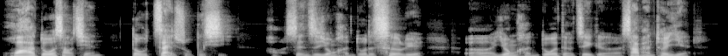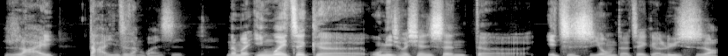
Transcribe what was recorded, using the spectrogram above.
花多少钱都在所不惜。好，甚至用很多的策略，呃，用很多的这个沙盘推演来打赢这场官司。那么，因为这个吴敏球先生的一直使用的这个律师啊，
